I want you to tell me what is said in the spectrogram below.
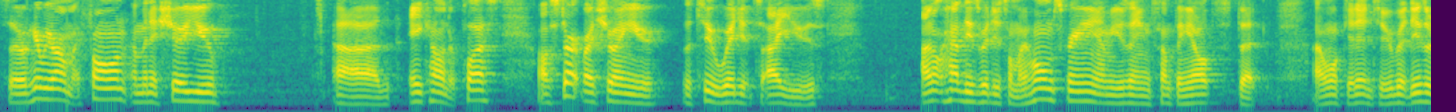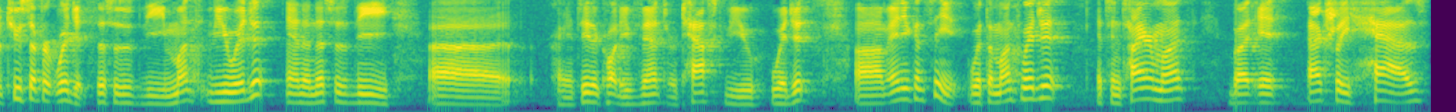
So here we are on my phone. I'm to show you uh, A Calendar Plus. I'll start by showing you the two widgets I use. I don't have these widgets on my home screen. I'm using something else that I won't get into, but these are two separate widgets. This is the month view widget, and then this is the, uh, it's either called event or task view widget. Um, and you can see with the month widget, it's entire month, but it actually has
